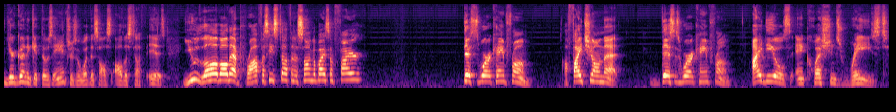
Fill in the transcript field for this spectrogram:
you're going to get those answers of what this all, all this stuff is. You love all that prophecy stuff in A Song of Ice and Fire? This is where it came from. I'll fight you on that. This is where it came from. Ideals and questions raised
